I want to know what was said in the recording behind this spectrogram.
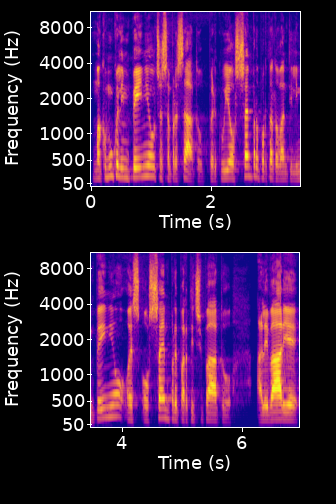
ma comunque l'impegno c'è sempre stato, per cui ho sempre portato avanti l'impegno, ho, sempre partecipato alle varie,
